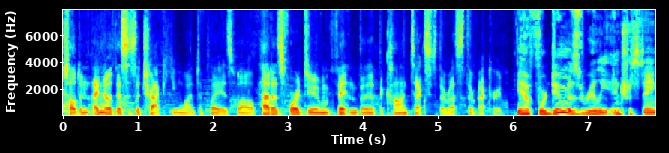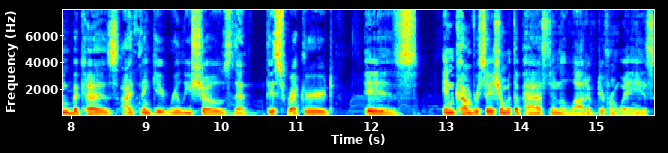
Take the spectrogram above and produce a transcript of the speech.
Sheldon, I know this is a track you want to play as well. How does For Doom fit in the, the context of the rest of the record? Yeah, For Doom is really interesting because I think it really shows that this record is in conversation with the past in a lot of different ways.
